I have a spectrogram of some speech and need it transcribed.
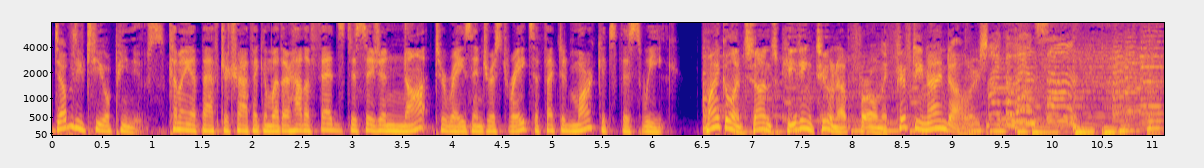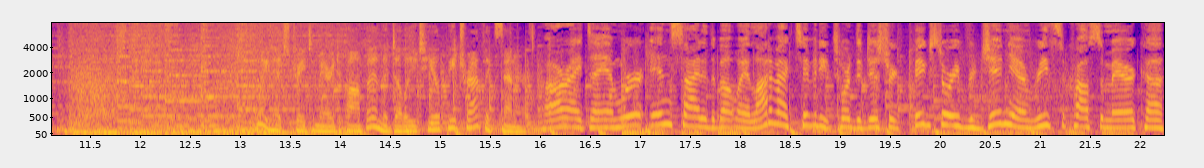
WTOP News. Coming up after traffic and weather, how the Fed's decision not to raise interest rates affected markets this week. Michael and Son's heating tune-up for only $59. Michael and Son. We head straight to Mary DePompa in the WTOP Traffic Center. All right, Diane, we're inside of the Beltway. A lot of activity toward the district. Big story, Virginia, wreaths across America.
